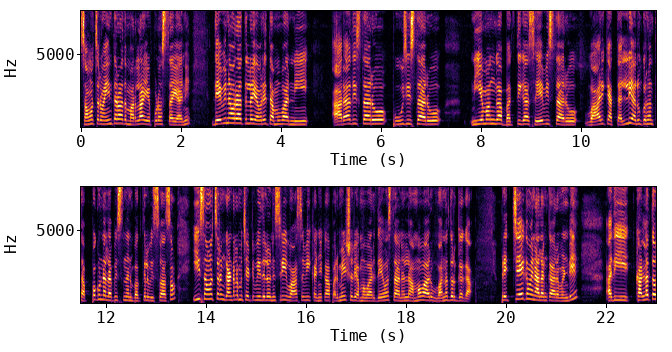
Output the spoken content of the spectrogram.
సంవత్సరం అయిన తర్వాత మరలా ఎప్పుడొస్తాయా అని దేవి నవరాత్రుల్లో ఎవరైతే అమ్మవారిని ఆరాధిస్తారో పూజిస్తారో నియమంగా భక్తిగా సేవిస్తారో వారికి ఆ తల్లి అనుగ్రహం తప్పకుండా లభిస్తుందని భక్తుల విశ్వాసం. ఈ సంవత్సరం గంటలమ్మ చెట్టు వీధిలోని శ్రీ వాసవి కన్యకా పరమేశ్వరి అమ్మవారి దేవస్థానంలో అమ్మవారు వనదుర్గగా. ప్రత్యేకమైన అలంకారం అండి. అది కళ్ళతో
